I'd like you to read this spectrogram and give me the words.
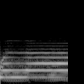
Well, I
